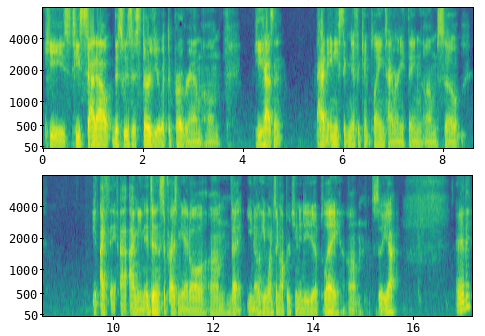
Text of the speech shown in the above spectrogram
he's he sat out. This was his third year with the program. Um, he hasn't had any significant playing time or anything. Um, so I think I mean it didn't surprise me at all um, that you know he wants an opportunity to play. Um, so yeah, Andy.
